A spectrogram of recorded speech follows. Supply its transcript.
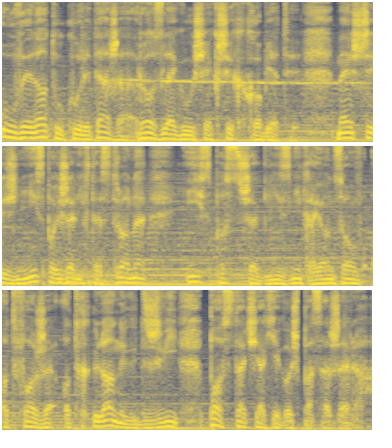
U wylotu korytarza rozległ się krzyk kobiety. Mężczyźni spojrzeli w tę stronę i spostrzegli znikającą w otworze odchylonych drzwi postać jakiegoś pasażera.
